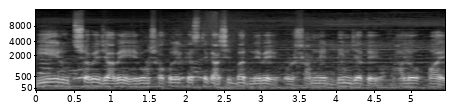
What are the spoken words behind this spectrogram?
বিয়ের উৎসবে যাবে এবং সকলের কাছ থেকে আশীর্বাদ নেবে ওর সামনের দিন যাতে ভালো হয়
